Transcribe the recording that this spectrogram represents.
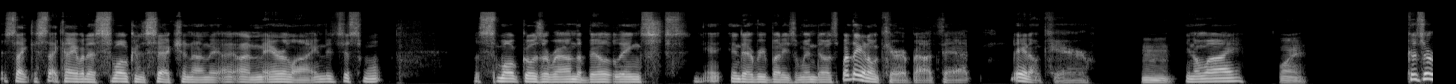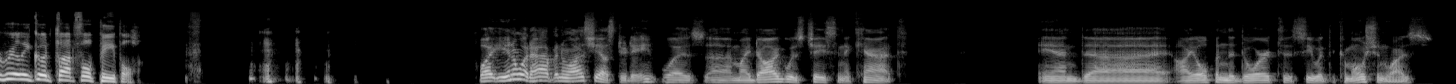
it's like it's like having a smoking section on the on an airline. It's just the smoke goes around the buildings into everybody's windows, but they don't care about that. They don't care. Hmm. You know why? Why? Because they're really good, thoughtful people. Well, you know what happened to us yesterday was uh, my dog was chasing a cat, and uh, I opened the door to see what the commotion was,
